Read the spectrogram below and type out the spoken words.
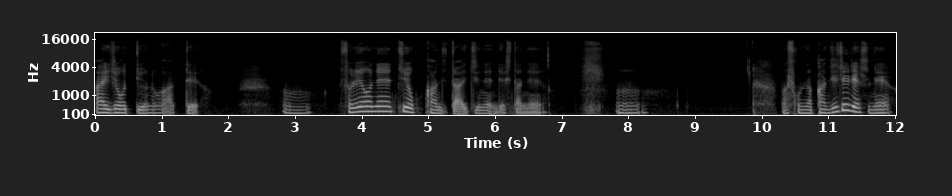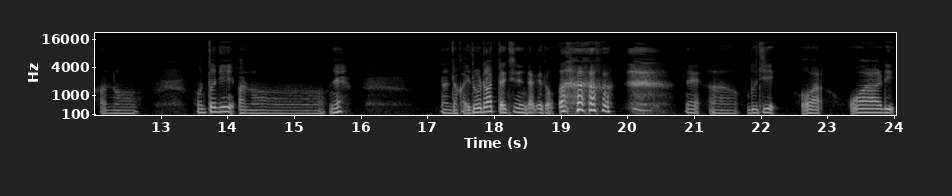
愛情っていうのがあって、うん、それをね、強く感じた一年でしたね。うん。まあそんな感じでですね、あの、本当に、あのー、ね、なんだかいろいろあった一年だけど、ね、あ無事終わ、終わり、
